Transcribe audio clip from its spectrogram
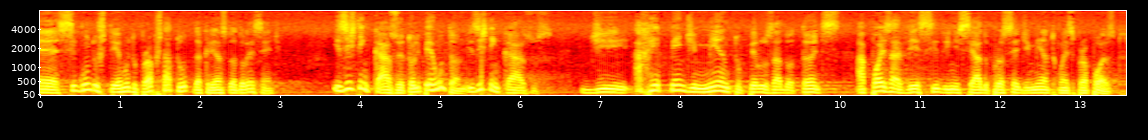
é, segundo os termos do próprio Estatuto da Criança e do Adolescente. Existem casos, eu estou lhe perguntando, existem casos de arrependimento pelos adotantes após haver sido iniciado o procedimento com esse propósito?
